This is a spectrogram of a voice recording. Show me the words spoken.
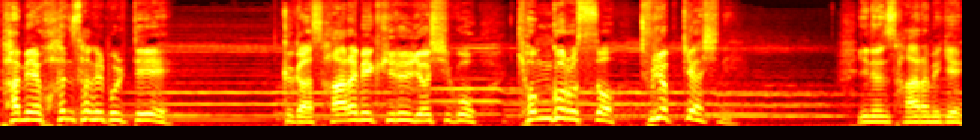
밤에 환상을 볼 때에 그가 사람의 귀를 여시고 경고로서 두렵게 하시니 이는 사람에게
